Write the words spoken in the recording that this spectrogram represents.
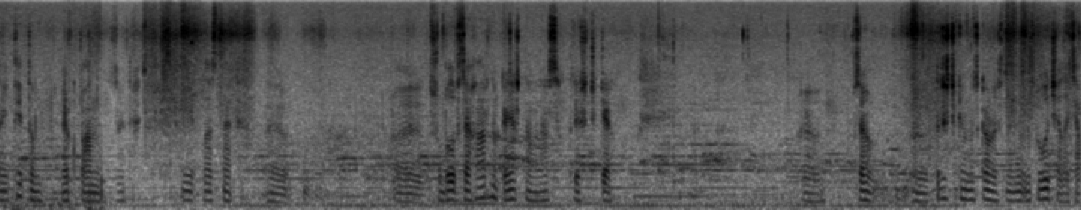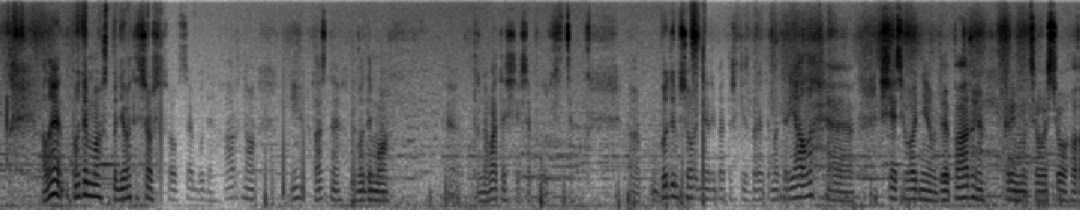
зайти, там, як пан зайти, і, власне, е, е, щоб було все гарно, звісно, у нас трішечки е, все е, трішечки в нас не, не вийшло. Але будемо сподіватися, що все буде гарно і, власне, будемо е, тренуватися і все вийде. Будемо сьогодні, ребятушки, збирати матеріал. Е, Ще сьогодні дві пари, крім цього всього,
